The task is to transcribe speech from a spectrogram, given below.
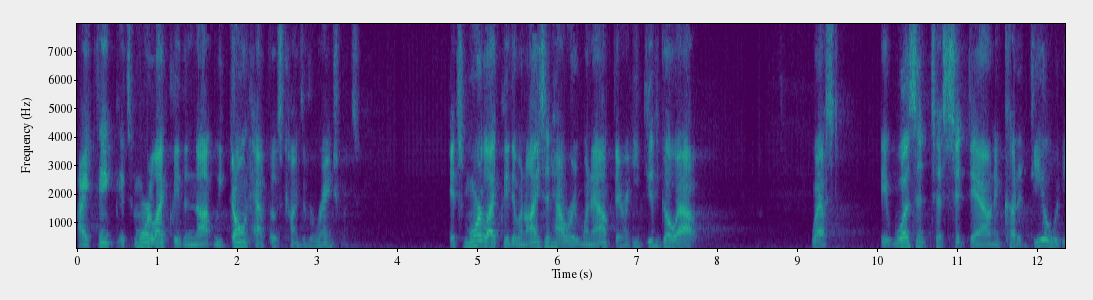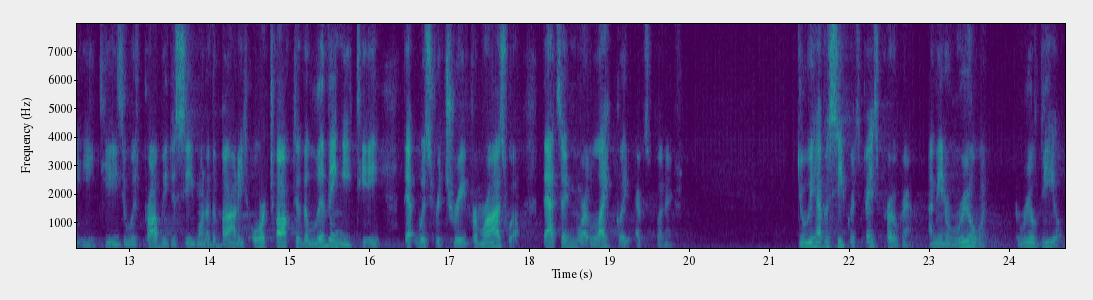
I think it's more likely than not we don't have those kinds of arrangements. It's more likely that when Eisenhower went out there, and he did go out west, it wasn't to sit down and cut a deal with the ETs. It was probably to see one of the bodies or talk to the living ET that was retrieved from Roswell. That's a more likely explanation. Do we have a secret space program? I mean, a real one, a real deal.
